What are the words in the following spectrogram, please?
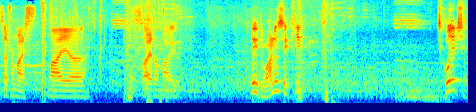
Except for my s- my uh sight on my. Dude, why does it keep... It's glitching.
